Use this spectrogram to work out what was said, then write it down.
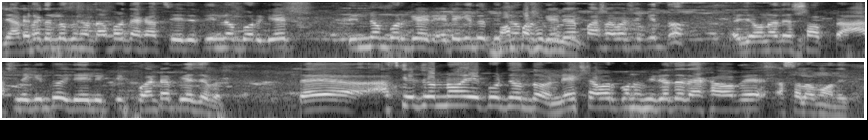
যে আপনাদের লোকেশন তারপর দেখাচ্ছি এই যে তিন নম্বর গেট তিন নম্বর গেট এটা কিন্তু তিন নম্বর গেটের পাশাপাশি কিন্তু এই যে ওনাদের শপটা আসলে কিন্তু এই যে ইলেকট্রিক পয়েন্টটা পেয়ে যাবেন। তাই আজকের জন্য এই পর্যন্ত। নেক্সট আবার কোনো ভিডিওতে দেখা হবে। আসসালামু আলাইকুম।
